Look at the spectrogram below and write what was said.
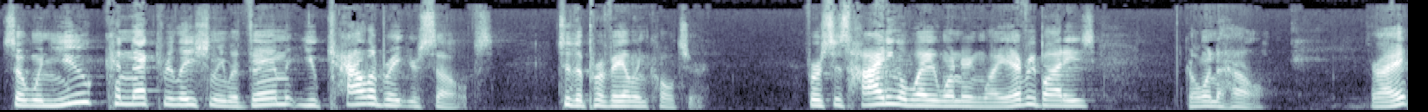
So, when you connect relationally with them, you calibrate yourselves to the prevailing culture versus hiding away wondering why everybody's going to hell. Right?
